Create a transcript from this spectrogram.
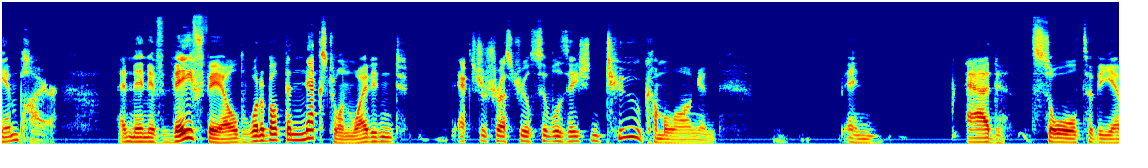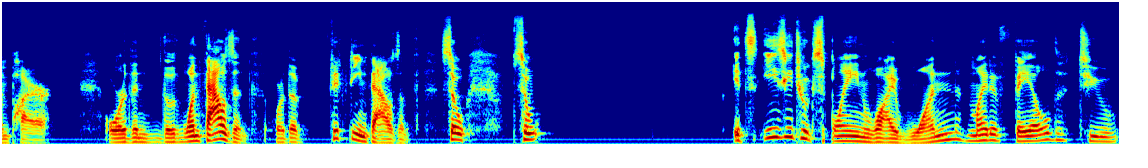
empire? And then if they failed, what about the next one? Why didn't extraterrestrial civilization 2 come along and and add Sol to the empire or the the 1000th or the 15,000th. So so it's easy to explain why one might have failed to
